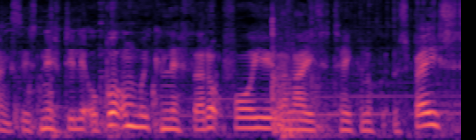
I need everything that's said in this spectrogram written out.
Thanks to this nifty little button, we can lift that up for you, allow you to take a look at the space.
